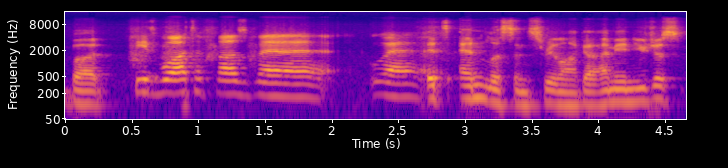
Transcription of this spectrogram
but These waterfalls were were. it's endless in Sri Lanka. I mean, you just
